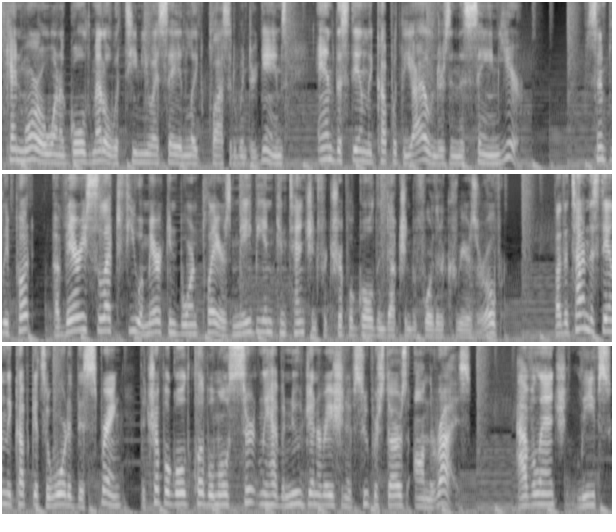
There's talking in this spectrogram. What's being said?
Ken Morrow won a gold medal with Team USA in Lake Placid Winter Games and the Stanley Cup with the Islanders in the same year. Simply put, a very select few American born players may be in contention for triple gold induction before their careers are over. By the time the Stanley Cup gets awarded this spring, the Triple Gold Club will most certainly have a new generation of superstars on the rise. Avalanche, Leafs,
